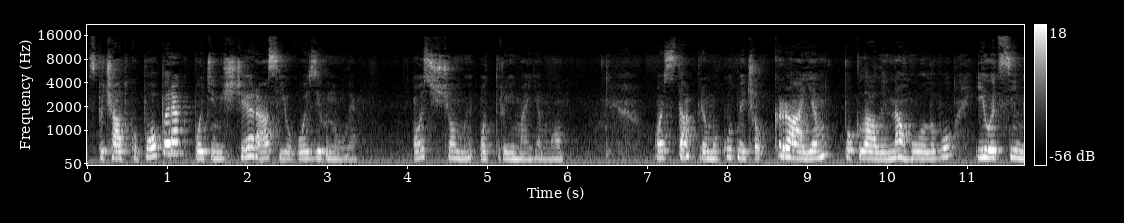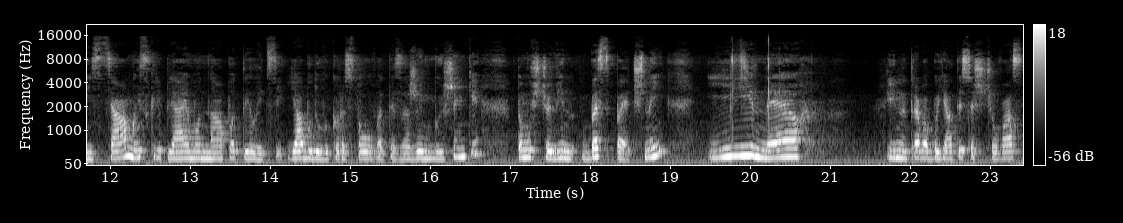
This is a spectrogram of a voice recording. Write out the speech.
Спочатку поперек, потім іще раз його зігнули. Ось що ми отримаємо. Ось так прямокутничок краєм поклали на голову, і оці місця ми скріпляємо на потилиці. Я буду використовувати зажим вишеньки, тому що він безпечний і не, і не треба боятися, що вас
